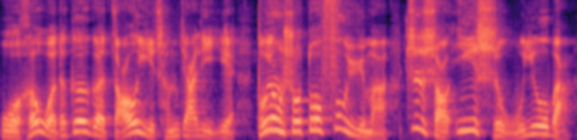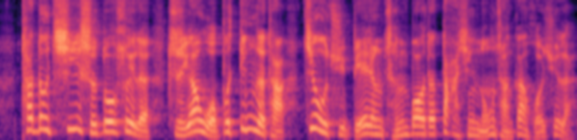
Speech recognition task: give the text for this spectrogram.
我和我的哥哥早已成家立业，不用说多富裕嘛，至少衣食无忧吧。他都七十多岁了，只要我不盯着他，就去别人承包的大型农场干活去了。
